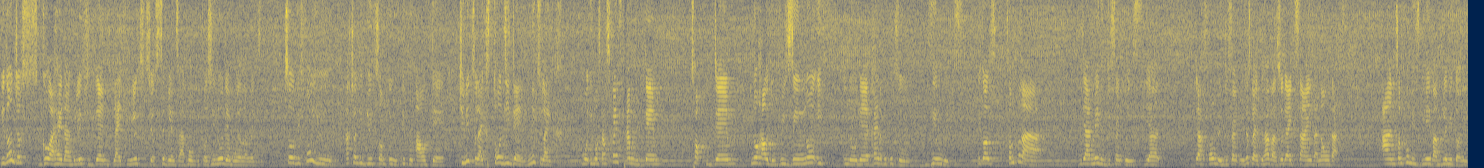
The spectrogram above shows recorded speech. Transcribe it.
you don't just go ahead and relate to them like you relate to your siblings at home because you know them well already. So before you actually build something with people out there, you need to like study them. You need to like you must have spent time with them talk with them know how they reason know if you know they're kind of people to deal with. Because some people are they are made in different ways. They are they are formed in different ways. Just like we have our zodiac signs and all that. And some people misbehave and blame it on it.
